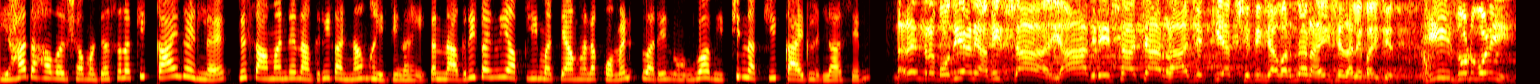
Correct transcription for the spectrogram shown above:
ह्या दहा वर्षामध्ये असं नक्की काय घडलंय जे सामान्य नागरिकांना माहिती नाही? तर नागरिकांनी आपली मते आम्हाला कॉमेंटद्वारे नोंदवावी की नक्की काय घडला असेल? नरेंद्र मोदी आणि अमित शहा या देशाच्या राजकीय क्षितिजावर न नाहीसे झाले पाहिजेत. ही जोडगोळी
